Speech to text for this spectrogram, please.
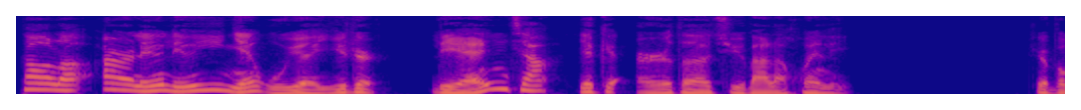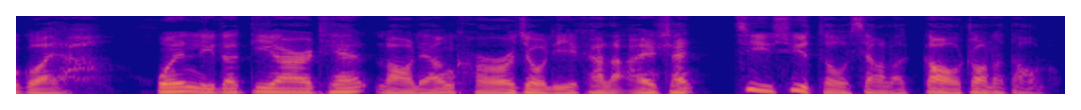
到了二零零一年五月一日，连家也给儿子举办了婚礼。只不过呀，婚礼的第二天，老两口就离开了鞍山，继续走向了告状的道路。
